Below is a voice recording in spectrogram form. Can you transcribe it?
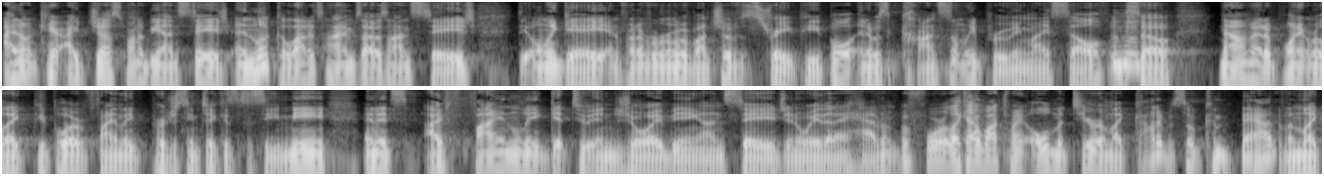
I don't care. I just want to be on stage. And look, a lot of times I was on stage, the only gay in front of a room of a bunch of straight people, and it was constantly proving myself. And mm-hmm. so now I'm at a point where like people are finally purchasing tickets to see me, and it's I finally get to enjoy being on stage in a way that I haven't before. Like I watch my old material, I'm like, God, it was so combative. I'm like,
